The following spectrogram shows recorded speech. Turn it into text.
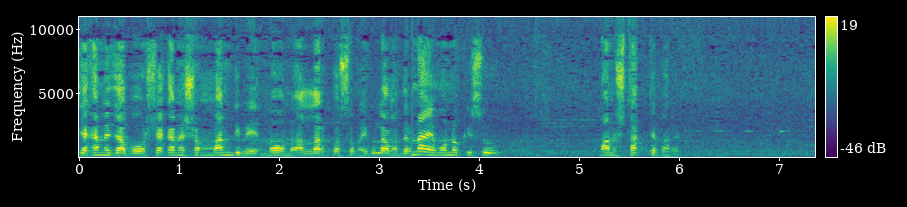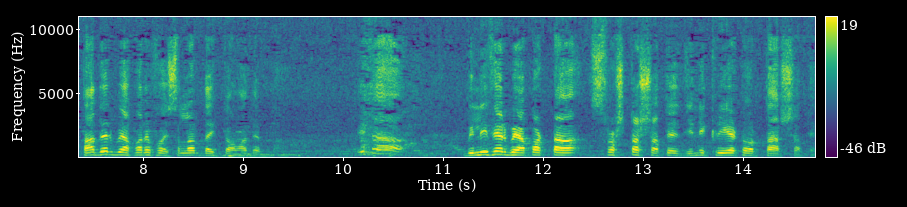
যেখানে যাব, সেখানে সম্মান দিবে। নো নো আল্লাহর কসম, এগুলো আমাদের না, এমনও কিছু মানুষ থাকতে পারে তাদের ব্যাপারে ফয়সলার দায়িত্ব আমাদের না। এটা বিলিফের ব্যাপারটা স্রষ্টার সাথে, যিনি ক্রিয়েটর তার সাথে।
